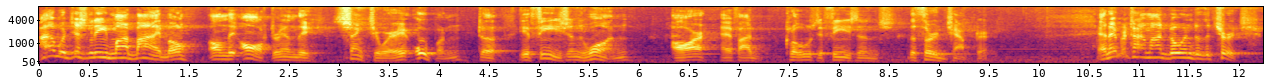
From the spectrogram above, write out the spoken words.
I would just leave my Bible on the altar in the sanctuary open to Ephesians 1, or if I'd closed Ephesians, the third chapter. And every time I'd go into the church,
